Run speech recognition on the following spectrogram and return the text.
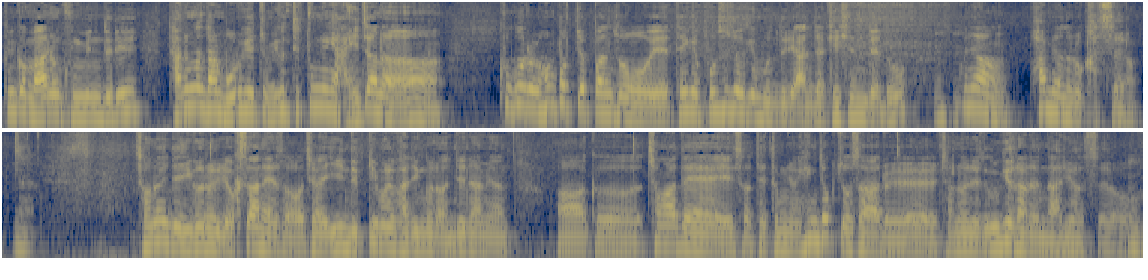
그러니까 많은 국민들이 다른 건 잘 모르겠지만 이건 대통령이 아니잖아. 그거를 헌법재판소에 되게 보수적인 분들이 앉아 계시는데도 그냥 파면으로 갔어요. 네. 저는 이제 이거를 역산해서 제가 이 느낌을 가진 건 언제냐면 어, 그 청와대에서 대통령 행적조사를 전원에서 의결하는 날이었어요.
